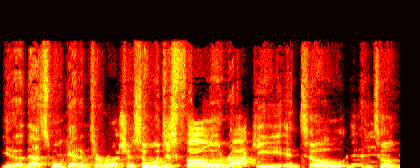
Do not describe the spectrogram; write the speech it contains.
You know, that's we'll get him to Russia. So we'll just follow Rocky until until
